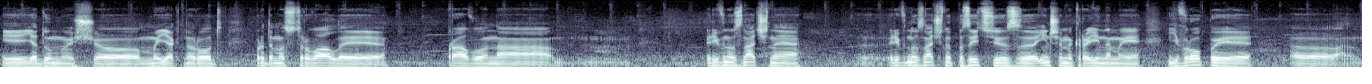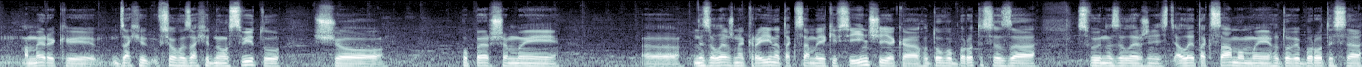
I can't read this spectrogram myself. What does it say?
І я думаю, що ми як народ продемонстрували право на рівнозначне. е, Рівнозначну позицію з іншими країнами Європи, е, Америки, захід, всього західного світу, що по-перше, ми е, незалежна країна, так само, як і всі інші, яка готова боротися за свою незалежність, але так само ми готові боротися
